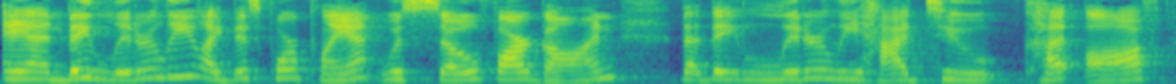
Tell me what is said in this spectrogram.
And they literally, like this poor plant was so far gone that they literally had to cut off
